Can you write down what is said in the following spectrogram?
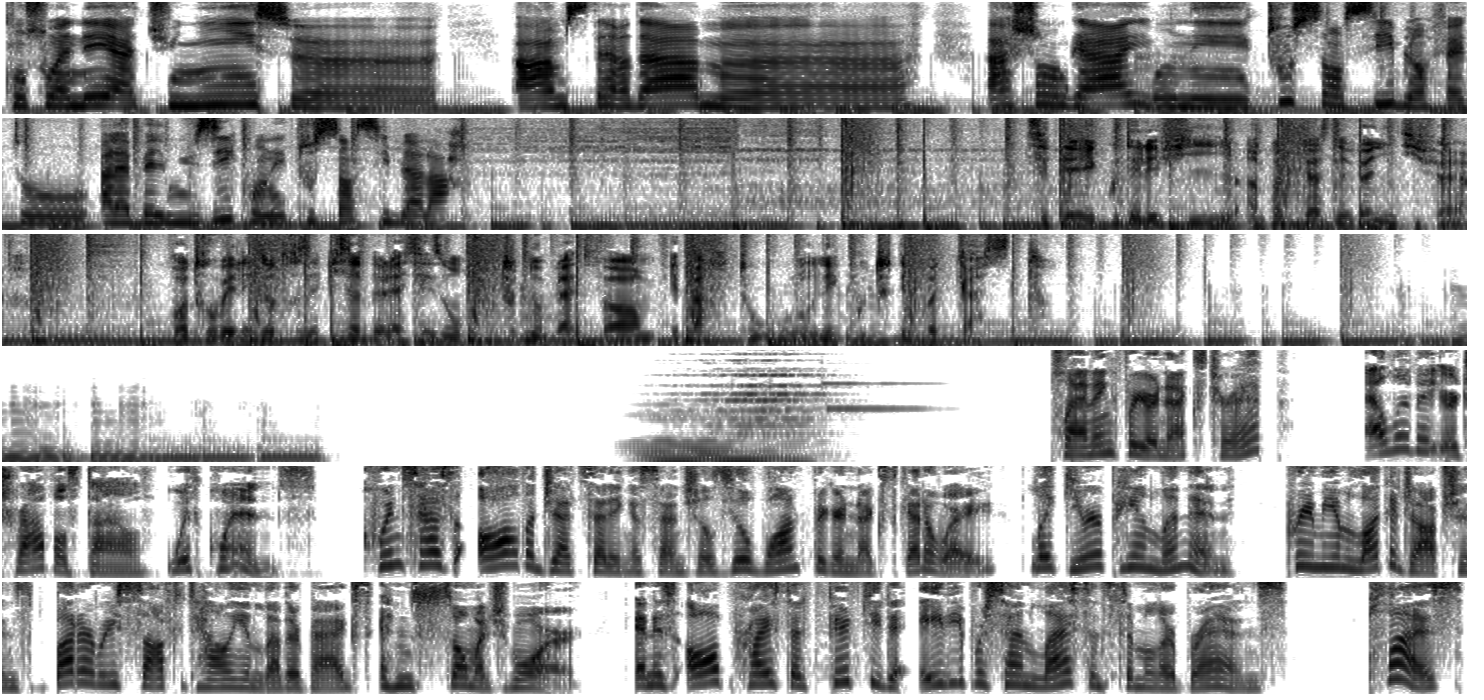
qu'on soit né à Tunis, euh, à Amsterdam, euh, à Shanghai, on est tous sensibles en fait à la belle musique, on est tous sensibles à l'art. C'était Écouter les filles, un podcast de Vanity Fair. Retrouvez les autres épisodes de la saison sur toutes nos plateformes et partout où l'on écoute des podcasts. Planning for your next trip? Elevate your travel style with Quince. Quince has all the jet setting essentials you'll want for your next getaway, like European linen, premium luggage options, buttery soft Italian leather bags, and so much more. And is all priced at 50 to 80% less than similar brands. Plus,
